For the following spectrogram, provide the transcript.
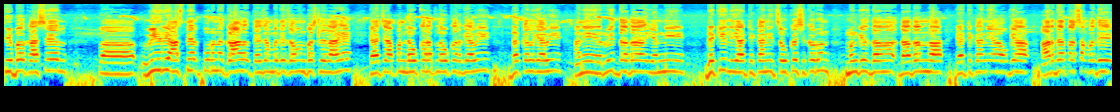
ठिबक असेल विहिरी असतील पूर्ण गाळ त्याच्यामध्ये जाऊन बसलेला आहे. याची आपण लवकरात लवकर घ्यावी दखल घ्यावी आणि रोहित दादा यांनी देखील या ठिकाणी चौकशी करून मंगेश दादा दादांना या ठिकाणी अवघ्या अर्ध्या तासामध्ये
